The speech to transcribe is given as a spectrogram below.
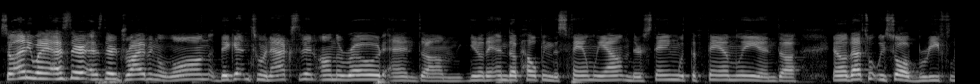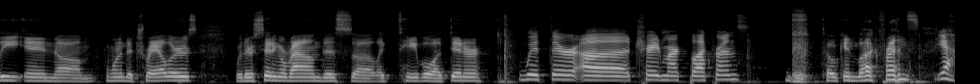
So anyway, as they're as they're driving along, they get into an accident on the road, and um, you know they end up helping this family out, and they're staying with the family, and uh, you know that's what we saw briefly in um, one of the trailers where they're sitting around this uh, like table at dinner, With their uh, trademark black friends. token black friends. Yeah.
